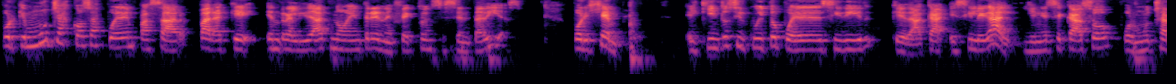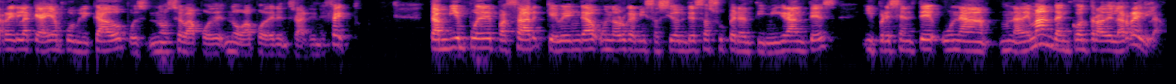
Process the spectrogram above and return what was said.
porque muchas cosas pueden pasar para que en realidad no entre en efecto en 60 días. Por ejemplo, el quinto circuito puede decidir que DACA es ilegal y en ese caso, por mucha regla que hayan publicado, pues no se va a poder, no va a poder entrar en efecto. También puede pasar que venga una organización de esas super antimigrantes y presente una, una demanda en contra de la regla.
